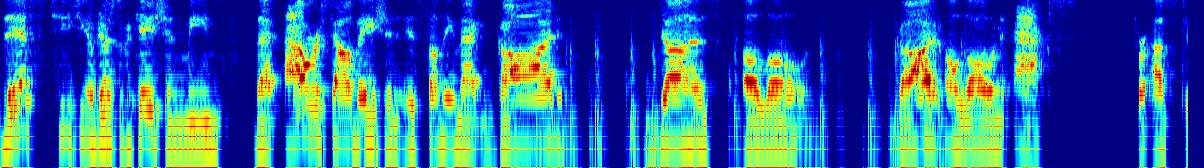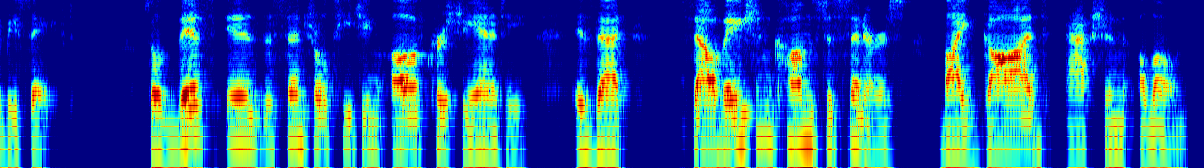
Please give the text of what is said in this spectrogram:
this teaching of justification means that our salvation is something that God does alone. God alone acts for us to be saved. So this is the central teaching of Christianity is that salvation comes to sinners by God's action alone.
